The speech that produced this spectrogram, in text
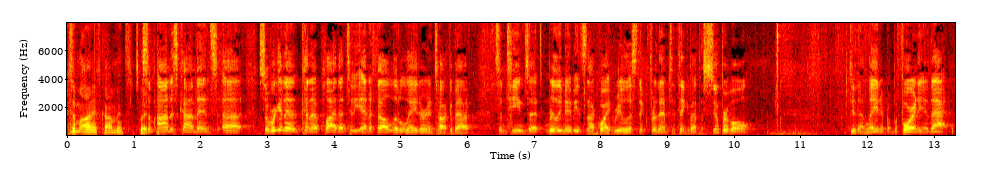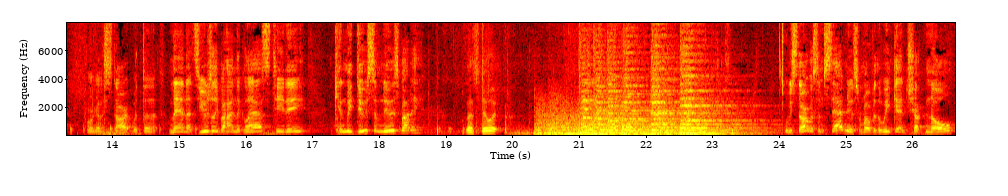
Some honest comments, but Some honest comments. Uh, so we're going to kind of apply that to the NFL a little later and talk about some teams that really maybe it's not quite realistic for them to think about the Super Bowl. Do that later. But before any of that, we're going to start with the man that's usually behind the glass, TD. Can we do some news, buddy? let's do it. We start with some sad news from over the weekend. Chuck Noll,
